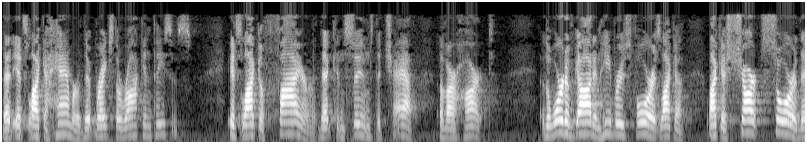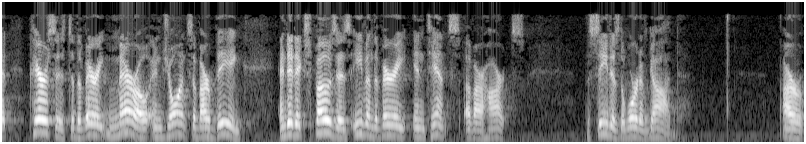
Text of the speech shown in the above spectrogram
that it's like a hammer that breaks the rock in pieces. It's like a fire that consumes the chaff of our heart. The Word of God in Hebrews 4 is like a, like a sharp sword that pierces to the very marrow and joints of our being, and it exposes even the very intents of our hearts. The seed is the Word of God. Our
